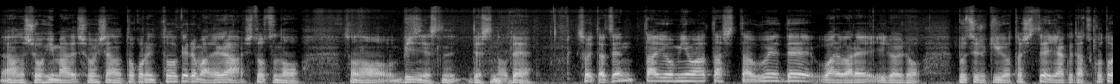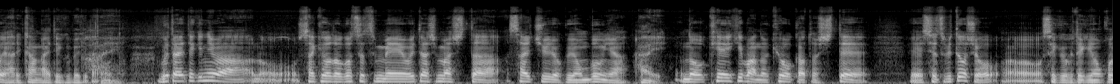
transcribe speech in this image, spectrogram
あの消費まで、消費者のところに届けるまでが一つのそのビジネスですので、そういった全体を見渡した上で、我々いろいろ物流企業として役立つことをやはり考えていくべきだろうと。はい、具体的にはあの、先ほどご説明をいたしました再注力4分野の経営基盤の強化として、えー、設備投資を積極的に行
